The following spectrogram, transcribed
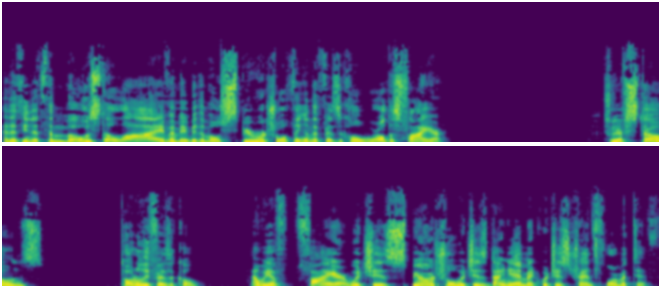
And the thing that's the most alive and maybe the most spiritual thing in the physical world is fire. So we have stones, totally physical, and we have fire, which is spiritual, which is dynamic, which is transformative.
